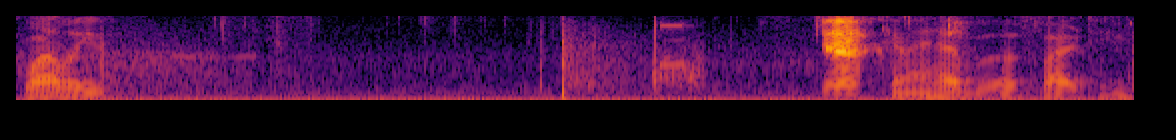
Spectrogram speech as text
Squad lead. Yeah. Can I have a fire team?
